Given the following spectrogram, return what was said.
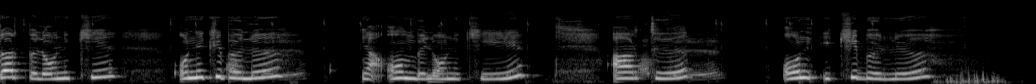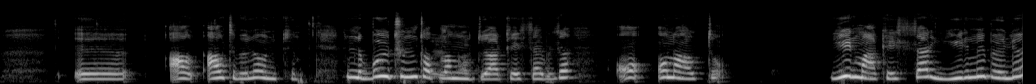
4 bölü 12 12 bölü ya 10 bölü 12 artı aferin. 12 bölü e, 6 bölü 12. Şimdi bu üçünün toplamını Evet. diyor arkadaşlar bize. O, 16 20 arkadaşlar 20 bölü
